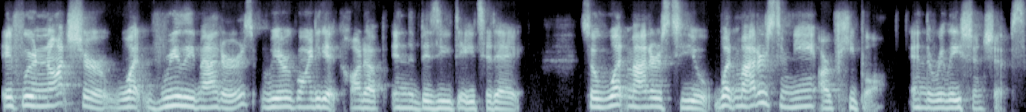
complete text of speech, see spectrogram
If we're not sure what really matters, we are going to get caught up in the busy day to day. So, what matters to you? What matters to me are people and the relationships.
